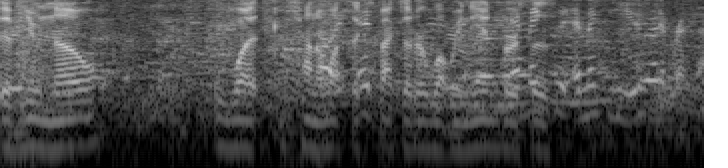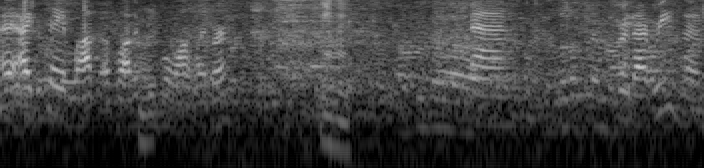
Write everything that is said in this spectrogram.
if you know what kind of what's expected or what we need It makes, versus? it, makes a huge difference. I, I'd say a lot, a lot of people want liver, Mhm. and for that reason,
